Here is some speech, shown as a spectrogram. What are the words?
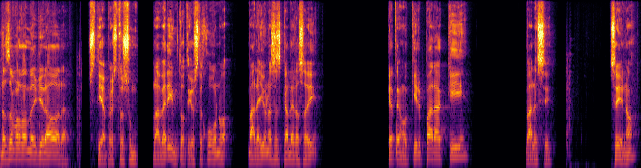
no sé por dónde hay que ir ahora. Hostia, pero esto es un laberinto, tío. Este juego no... Vale, hay unas escaleras ahí. ¿Qué tengo? ¿Que ir para aquí? Vale, sí. Sí, ¿no?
